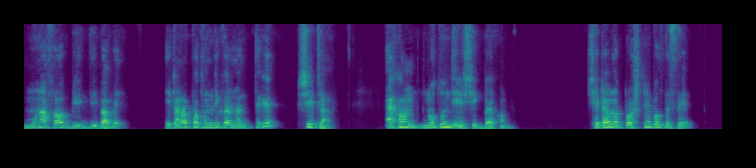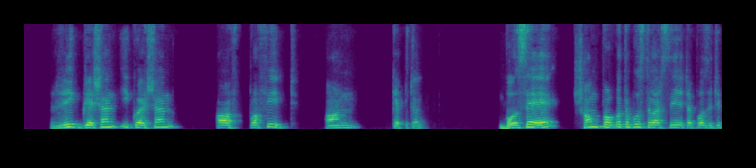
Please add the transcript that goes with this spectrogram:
মুনাফাও বৃদ্ধি পাবে। এটা আমরা প্রথম রিকোয়ারমেন্ট থেকে শিখলাম। এখন নতুন জিনিস শিখব এখন। সেটা হলো প্রশ্নে বলতেছে regression equation of profit on capital বলছে, সম্পর্ক তো বুঝতে পারছি, এটা পজিটিভ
